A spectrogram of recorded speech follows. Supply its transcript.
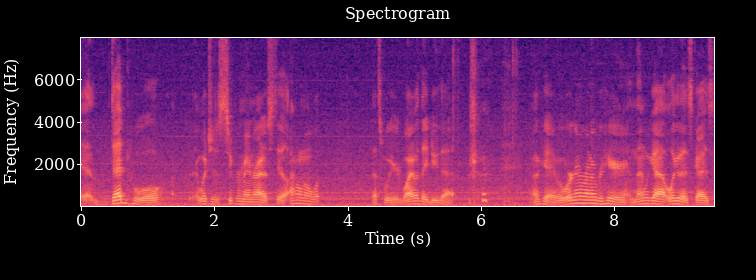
Uh, Deadpool, which is Superman Ride of Steel. I don't know what. That's weird. Why would they do that? okay, but we're gonna run over here, and then we got. Look at this, guys.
